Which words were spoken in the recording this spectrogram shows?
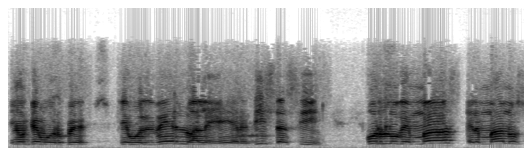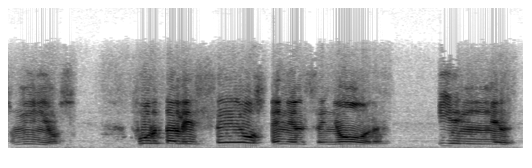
Tengo que, volver, que volverlo a leer. Dice así. Por lo demás, hermanos míos, fortaleceos en el Señor y en el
